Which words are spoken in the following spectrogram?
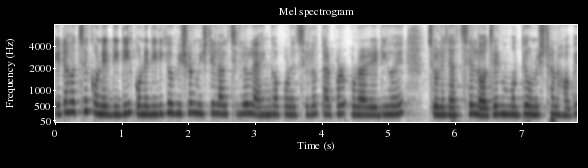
এটা হচ্ছে কনের দিদি। কনের দিদিকেও ভীষণ মিষ্টি লাগছিল, লেহেঙ্গা পরেছিল, তারপর ওরা রেডি হয়ে চলে যাচ্ছে, লজের মধ্যে অনুষ্ঠান হবে।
